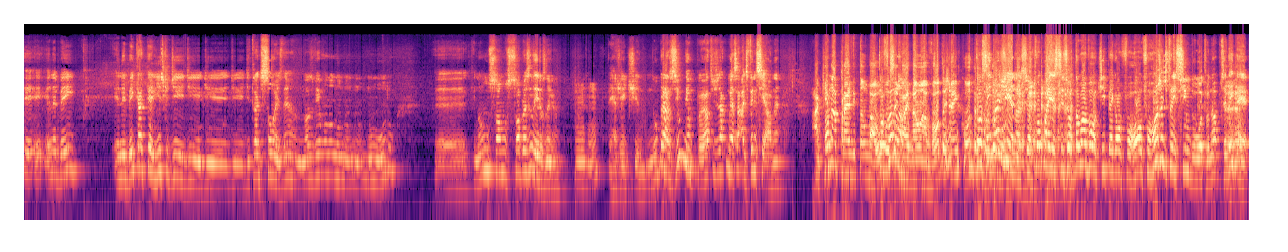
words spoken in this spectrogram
é- ele é bem ele é bem característico de, de, de, de, de tradições, né? Nós vivemos num, mundo é, que não somos só brasileiros, né, cara? Uhum. Tem argentino. No Brasil mesmo, já começa a diferenciar, né? Aqui na praia de Tambaú, Tô você falando. vai dar uma volta e já encontra Então todo você mundo. imagina, se eu for para esse, se eu dar uma voltinha e pegar o forró, o forró já diferencia um do outro, não? Pra você ter É. ideia,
